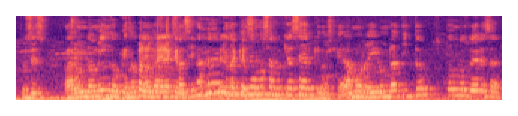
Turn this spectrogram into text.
Entonces, para un domingo que no tengamos, que no- a- sí, ajá, no que tiene no nada que tengamos algo que hacer, que nos queramos reír un ratito, pues podemos ver esa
